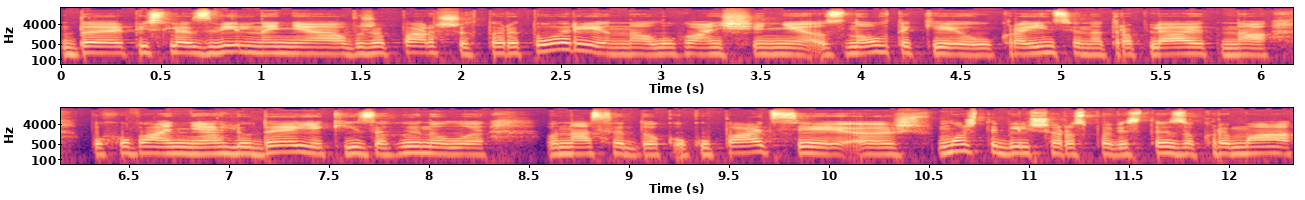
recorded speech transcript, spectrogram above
де після звільнення вже перших територій на Луганщині знов таки українці натрапляють на поховання людей, які загинули внаслідок окупації. Е, Можете більше розповісти, зокрема,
